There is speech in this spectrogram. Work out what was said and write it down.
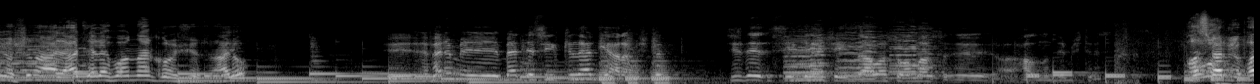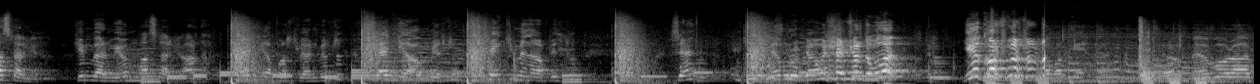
diyorsun hala telefondan konuşuyorsun. Alo. Efendim e, ben de Silkliler diye aramıştım. Siz de Silkliler şeyin davası olmaz e, halının demiştiniz. Pas vermiyor, pas vermiyor. Kim vermiyor? Pas vermiyor Arda. Sen niye pas vermiyorsun? Sen niye almıyorsun? Sen kime ne yapıyorsun? Sen? Ne vuracağımı şaşırdım ulan. Niye koşmuyorsun? Ya memur abi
